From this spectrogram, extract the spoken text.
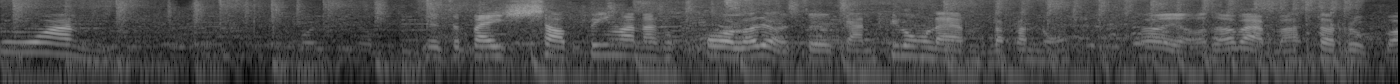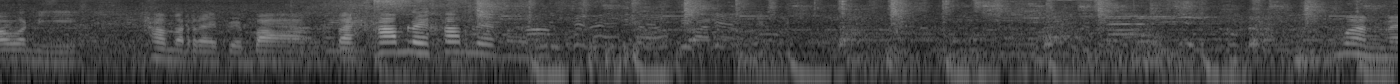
ม่วน เดี๋ยวจะไปช้อปปิ้งแล้วนะทุกคน แล้วเดี๋ยวเจอกันที่โรงแรมแล้วกันเนาะแล้วเดี๋ยวจะแบบมาสรุปว่าวันนี้ทำอะไรไปบ้าง ไปข้ามเลยข้ามเลยเหมือนไหม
